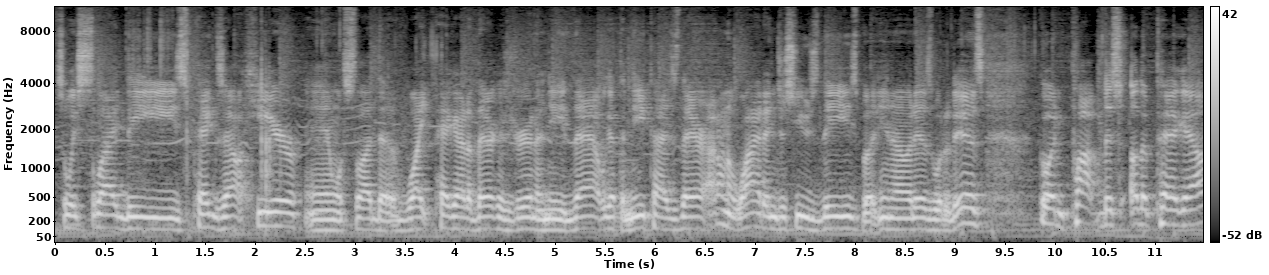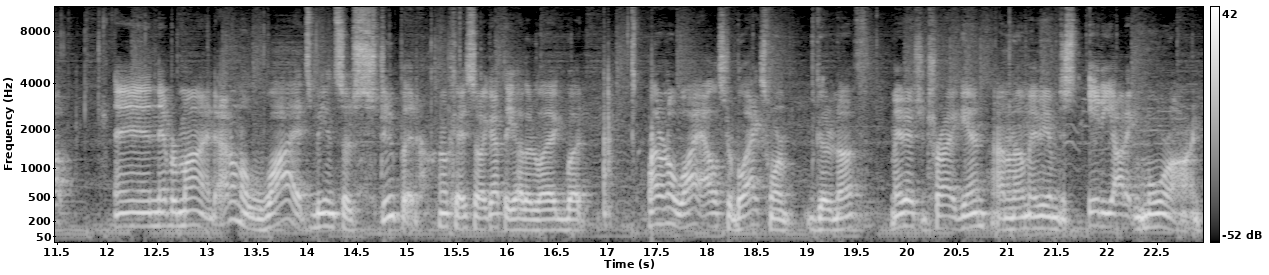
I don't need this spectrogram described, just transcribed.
So we slide these pegs out here, and we'll slide the white peg out of there because you're going to need that. We got the knee pads there. I don't know why I didn't just use these, but you know, it is what it is. Go ahead and pop this other peg out and never mind. I don't know why it's being so stupid. Okay, so I got the other leg, but I don't know why Aleister Blacks weren't good enough. Maybe I should try again. I don't know. Maybe I'm just idiotic moron.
